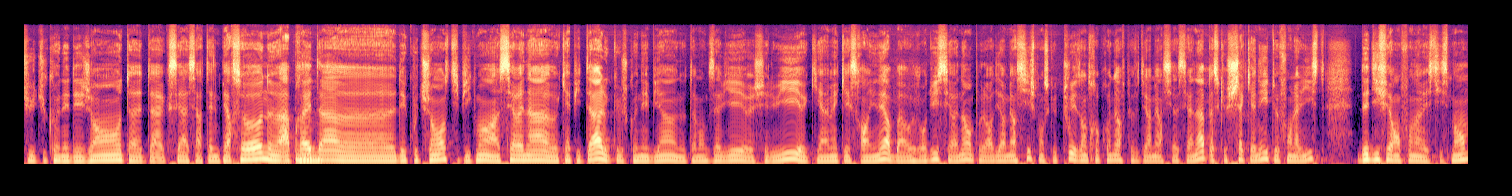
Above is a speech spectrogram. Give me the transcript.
tu, connais des gens, tu as, accès à certaines personnes. Après, mm. tu as euh, des coups de chance, typiquement un Serena euh, Capital, que je connais bien, notamment Xavier euh, chez lui, qui est un mec extraordinaire. Bah, Aujourd'hui, Serena, on peut leur dire merci. Je pense que tous les entrepreneurs peuvent dire merci à Serena parce que chaque année, ils te font la liste des différents fonds d'investissement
